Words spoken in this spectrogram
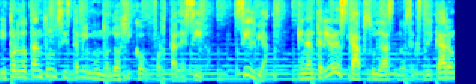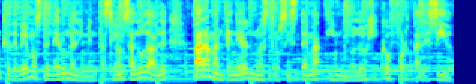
y por lo tanto un sistema inmunológico fortalecido. Silvia, en anteriores cápsulas nos explicaron que debemos tener una alimentación saludable para mantener nuestro sistema inmunológico fortalecido.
